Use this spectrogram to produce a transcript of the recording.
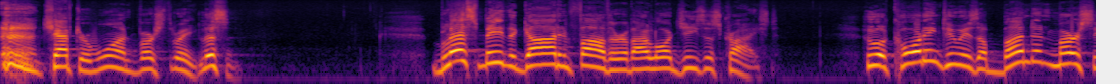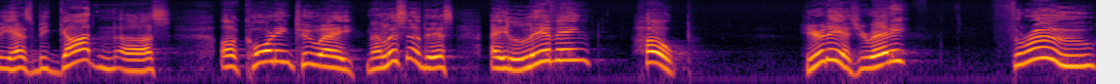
chapter 1 verse 3. Listen. Blessed be the God and Father of our Lord Jesus Christ, who according to his abundant mercy has begotten us according to a, now listen to this, a living hope. Here it is. You ready? through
